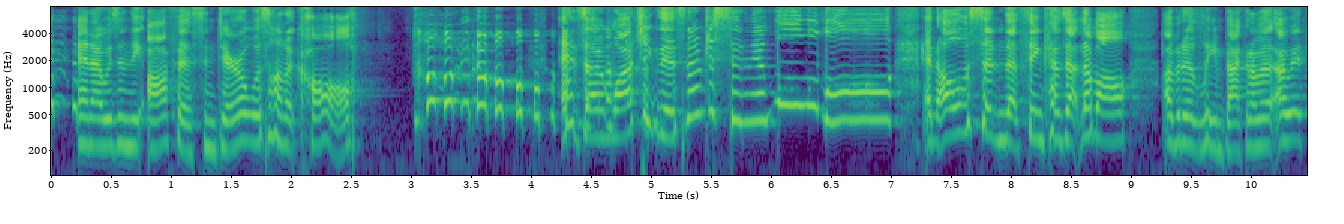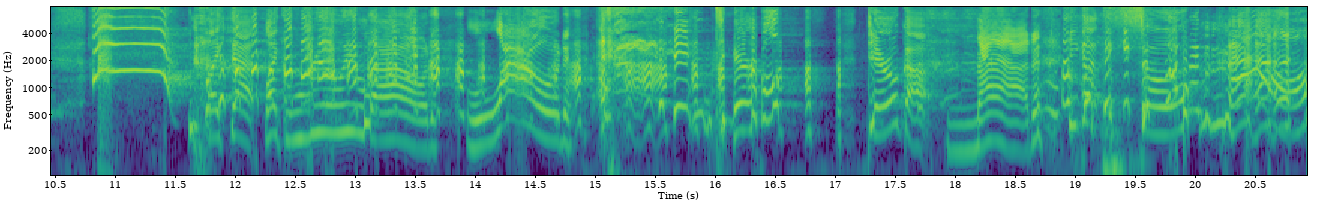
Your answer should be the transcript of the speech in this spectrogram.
and I was in the office, and Daryl was on a call. Oh no! And so I'm watching this, and I'm just sitting there, la, la, and all of a sudden that thing comes out, and I'm all, I'm gonna lean back, and I'm gonna, I went, "Ah!" Like that, like really loud, loud. And Daryl, Daryl got mad. He got so mad.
